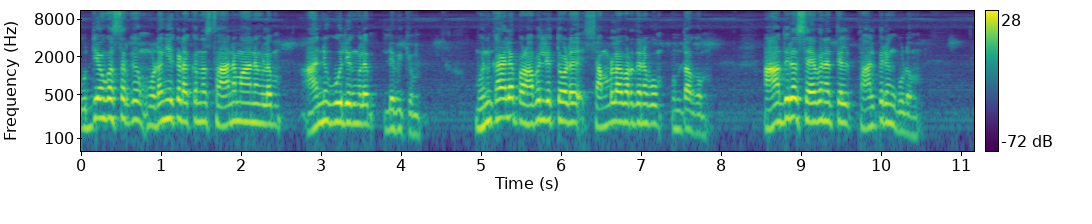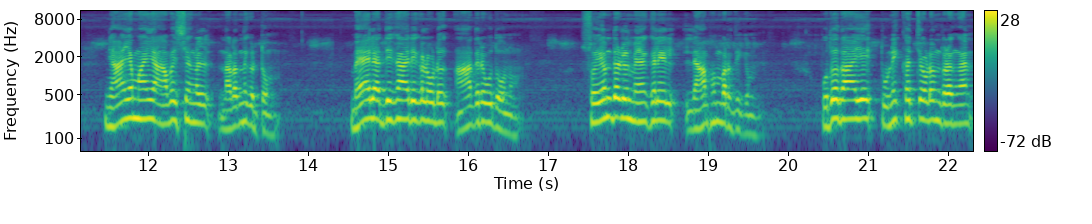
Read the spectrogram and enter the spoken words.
ഉദ്യോഗസ്ഥർക്ക് മുടങ്ങിക്കിടക്കുന്ന സ്ഥാനമാനങ്ങളും ആനുകൂല്യങ്ങളും ലഭിക്കും. മുൻകാല പ്രാബല്യത്തോടെ ശമ്പളവർധനവും ഉണ്ടാകും. ആതുര സേവനത്തിൽ താൽപ്പര്യം കൂടും. ന്യായമായ ആവശ്യങ്ങൾ നടന്നു കിട്ടും. മേലധികാരികളോട് ആദരവ് തോന്നും. സ്വയം തൊഴിൽ മേഖലയിൽ ലാഭം വർദ്ധിക്കും. പുതുതായി തുണിക്കച്ചവടം തുടങ്ങാൻ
